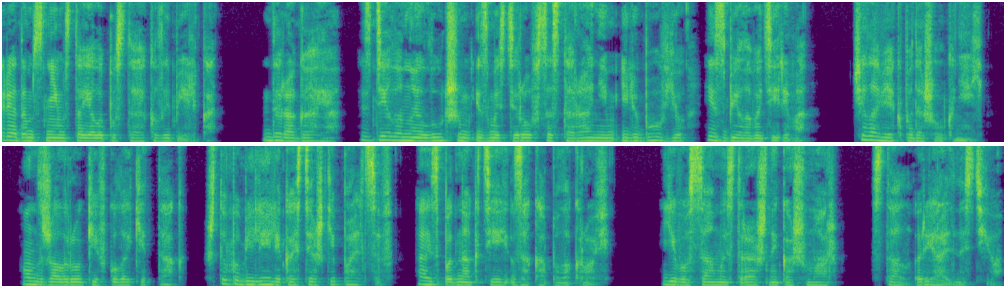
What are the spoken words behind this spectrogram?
Рядом с ним стояла пустая колыбелька. Дорогая, сделанная лучшим из мастеров со старанием и любовью из белого дерева. Человек подошел к ней. Он сжал руки в кулаки так, что побелели костяшки пальцев, а из-под ногтей закапала кровь. Его самый страшный кошмар стал реальностью.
